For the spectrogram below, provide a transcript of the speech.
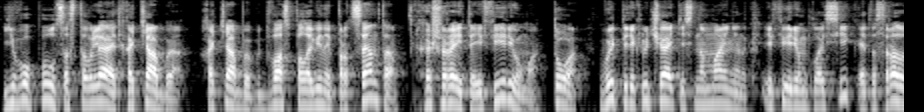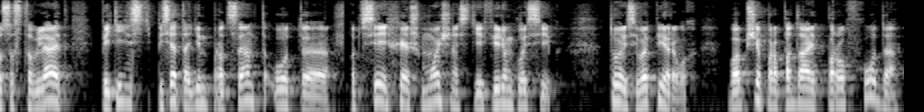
его пул составляет хотя бы, хотя бы 2,5% хешрейта эфириума, то вы переключаетесь на майнинг Ethereum Classic, это сразу составляет 50, 51% от, э, от всей хэш мощности Ethereum Classic. То есть, во-первых, вообще пропадает порог входа,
